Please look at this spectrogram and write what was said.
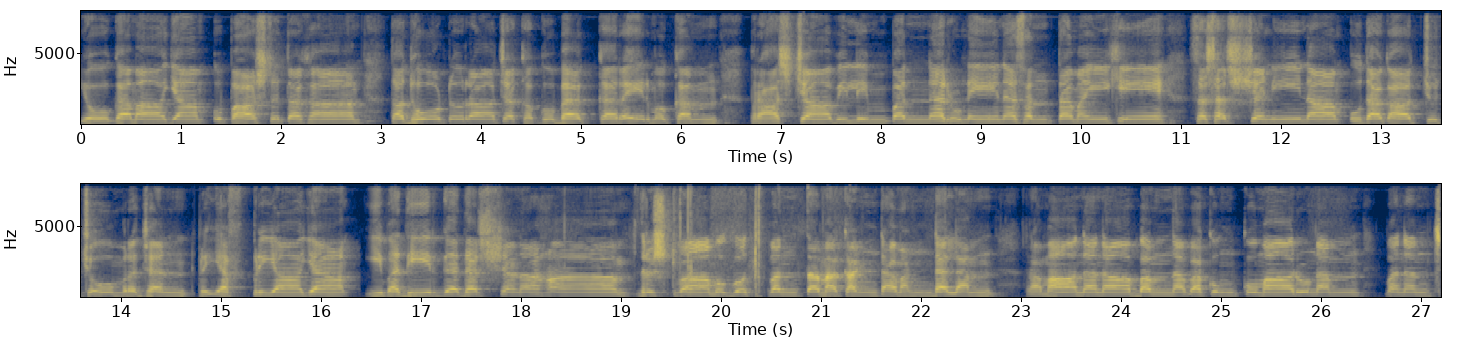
योगमायाम् उपाश्रितः। तथोटुराचककुभकरैर्मुखं प्राश्चाविलिम्पन्नरुणेन सन्तमैः सशर्षणीनाम् उदगाच्युचोमृजन् प्रियः प्रियाय इव दीर्घदर्शनः। दृष्ट्वा मुगुत्वन्तमकण्ठमण्डलं रमाननाभं नवकुङ्कुमारुणं वनं च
